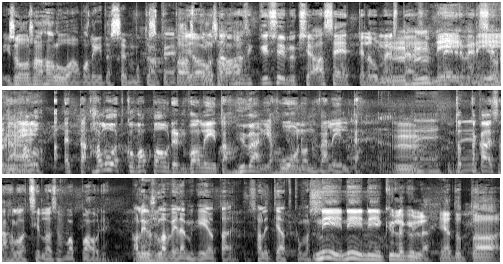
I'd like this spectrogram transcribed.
iso osa haluaa valita sen, mutta okay. sitten taas Joo, toisaalta... onhan se kysymyksen asettelu myös mm-hmm. täysin Niin, perversio. niin, että, niin. halu, että haluatko vapauden valita hyvän ja huonon väliltä? Mm. Nee, Totta kai sä haluat silloin sen vapauden. Oliko sulla vielä mikin jotain? Sä olit jatkamassa. Niin, niin, niin, kyllä, kyllä. Ja, tota,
